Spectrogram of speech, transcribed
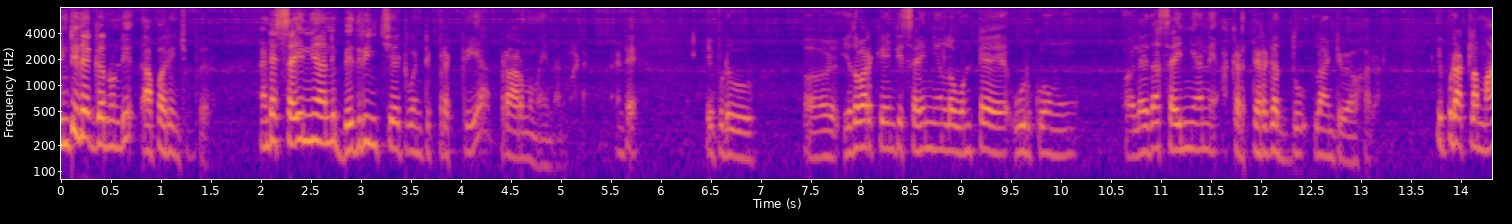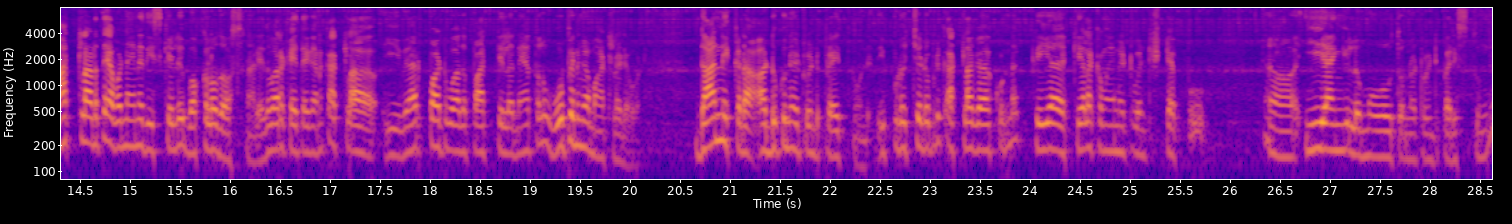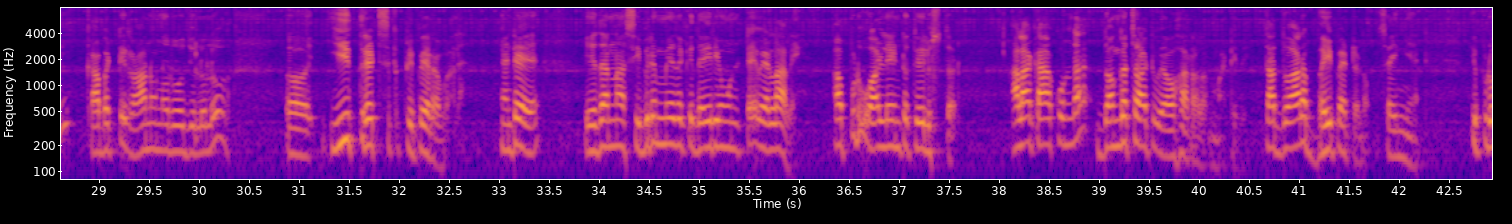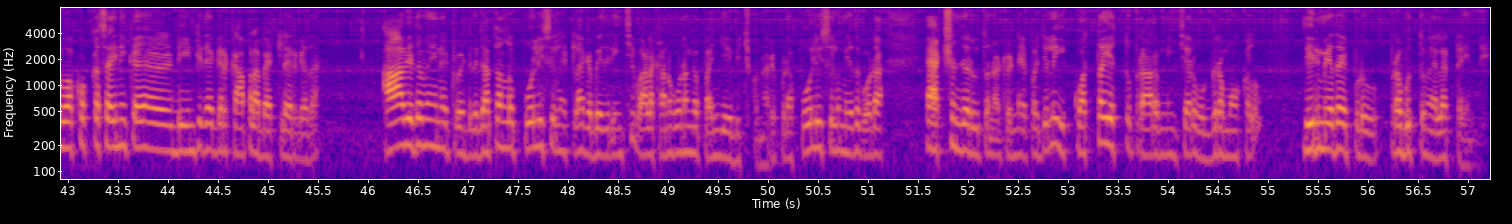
ఇంటి దగ్గర నుండి అపహరించిపోయారు. అంటే సైన్యాన్ని బెదిరించేటువంటి ప్రక్రియ ప్రారంభమైందనమాట అంటే ఇప్పుడు ఇదివరకేంటి ఇదివరకు ఏంటి సైన్యంలో ఉంటే ఊరుకోము లేదా సైన్యాన్ని అక్కడ తిరగద్దు లాంటి వ్యవహారాలు. ఇప్పుడు అట్లా మాట్లాడితే ఎవరినైనా తీసుకెళ్ళి బొక్కలో దోస్తున్నారు. ఇదివరకు అయితే కనుక అట్లా ఈ వేర్పాటువాద పార్టీల నేతలు ఓపెన్గా మాట్లాడేవాడు దాన్ని ఇక్కడ అడ్డుకునేటువంటి ప్రయత్నం ఉండేది. ఇప్పుడు వచ్చేటప్పటికి అట్లా కాకుండా క్రియ కీలకమైనటువంటి స్టెప్ ఈ యాంగిల్లో మూవ్ అవుతున్నటువంటి పరిస్థితి ఉంది. కాబట్టి రానున్న రోజులలో ఈ థ్రెట్స్కి ప్రిపేర్ అవ్వాలి. అంటే ఏదన్నా శిబిరం మీదకి ధైర్యం ఉంటే వెళ్ళాలి. అప్పుడు వాళ్ళు ఏంటో తేలుస్తారు. అలా కాకుండా దొంగచాటు వ్యవహారాలు అన్నమాట ఇది తద్వారా భయపెట్టడం సైన్యాన్ని. ఇప్పుడు ఒక్కొక్క సైనికుడి ఇంటి దగ్గర కాపలా పెట్టలేరు కదా. ఆ విధమైనటువంటిది గతంలో పోలీసులను ఇట్లాగా బెదిరించి వాళ్ళకు అనుగుణంగా పని చేయించుకున్నారు. ఇప్పుడు ఆ పోలీసుల మీద కూడా యాక్షన్ జరుగుతున్నటువంటి నేపథ్యంలో ఈ కొత్త ఎత్తు ప్రారంభించారు ఉగ్రమోకలు. దీని మీద ఇప్పుడు ప్రభుత్వం ఎలర్ట్ అయింది.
